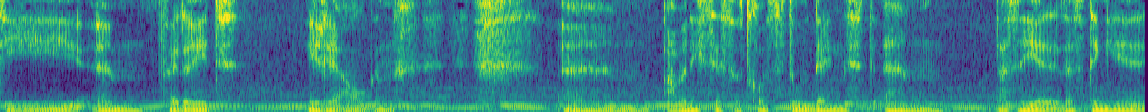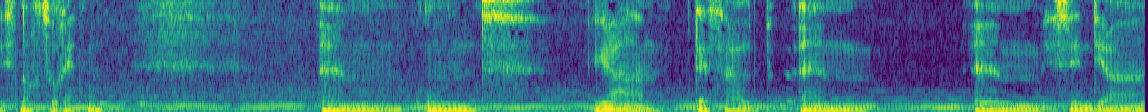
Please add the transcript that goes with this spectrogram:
die ähm, verdreht ihre Augen. Ähm, aber nichtsdestotrotz, du denkst, ähm, das, hier, das Ding hier ist noch zu retten. und ja, deshalb sind ja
